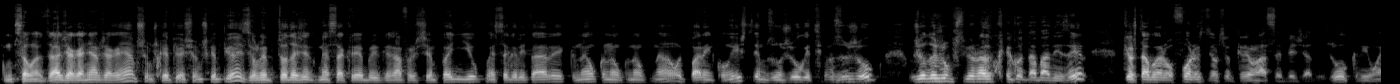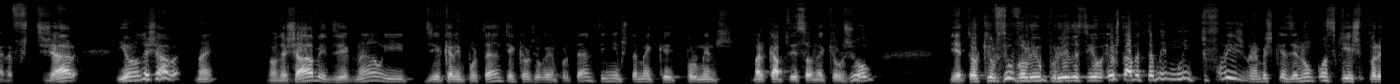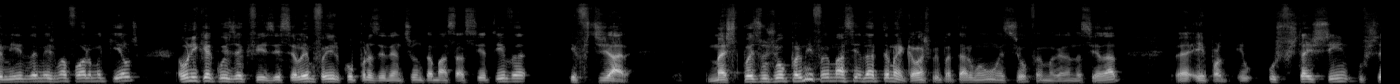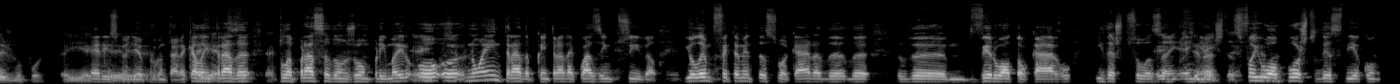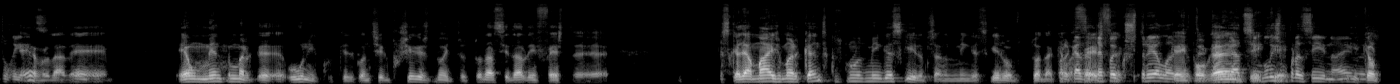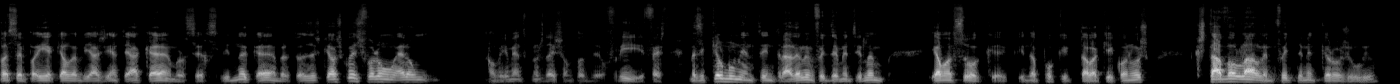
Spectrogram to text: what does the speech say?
começam a dizer, ah, já ganhámos, já ganhámos, somos campeões, somos campeões. Eu lembro que toda a gente começa a querer abrir garrafas de champanhe e eu começo a gritar é que não, que não, que não, que não, e parem com isto, temos um jogo e temos um jogo. Os jogadores não percebiam nada do que eu estava a dizer, porque eles estavam eram fora, eles queriam lá saber já do jogo, queriam era festejar, e eu não deixava, não é? Não deixava e dizia que não, e dizia que era importante, e aquele jogo era importante. Tínhamos também que, pelo menos, marcar posição naquele jogo. E então aquilo se ali um período assim, eu, eu, estava também muito feliz, não é? Mas quer dizer, não conseguia exprimir da mesma forma que eles a única coisa que fiz, isso eu lembro, foi ir com o presidente junto à massa associativa e festejar. Mas depois o jogo para mim foi uma ansiedade também. Acabámos por empatar um a um. Esse jogo foi uma grande ansiedade. Eh, e pronto, os festejos sim, os festejos no Porto. É Era que... isso que eu lhe ia perguntar. Aquela é entrada é, pela Praça Dom João I, é ou, ou, não é entrada, porque a entrada é quase impossível. E eu lembro perfeitamente da sua cara de, de, de, de ver o autocarro e das pessoas em, em êxtase. Foi o oposto desse dia com o Torres. É verdade. É, é um momento eh, único, quando chega, porque chegas de noite, toda a cidade em festa, eh, se calhar mais marcante que no domingo a seguir, apesar no domingo a seguir houve toda aquela Por acaso festa, até foi com estrela, que é empolgante, simbolismo para si, não é? E aquele passeio, e aquela viagem até à Câmara, ser recebido na Câmara, todas aquelas coisas foram, eram, obviamente que nos deixam todos euforia e festa, mas aquele momento de entrada, eu lembro perfeitamente, e lembro, e há uma pessoa que, que ainda há pouco que estava aqui connosco, que estava lá, lembro perfeitamente que era o Júlio,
